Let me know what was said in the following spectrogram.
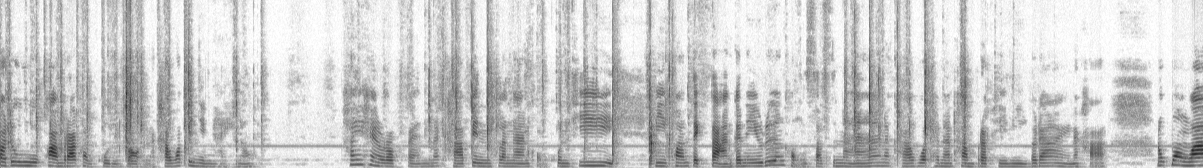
อดูความรักของคุณก่อนนะคะ ว่าเป็นยังไงเนาะให้ไฮโรแฟนนะคะ เป็นพลังงานของคนที่มีความแตกต่างกันในเรื่องของศาสนานะคะ วัฒนธรรมประเพณีก็ได้นะคะนกมองว่า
